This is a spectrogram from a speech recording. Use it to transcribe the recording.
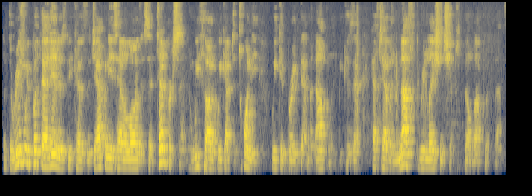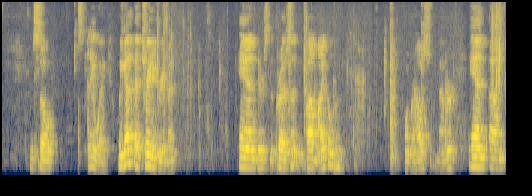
But the reason we put that in is because the Japanese had a law that said 10%, and we thought if we got to 20, we could break that monopoly because they have to have enough relationships built up with them. And so, anyway, we got that trade agreement, and there's the president, Bob Michel, former House member, and um,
